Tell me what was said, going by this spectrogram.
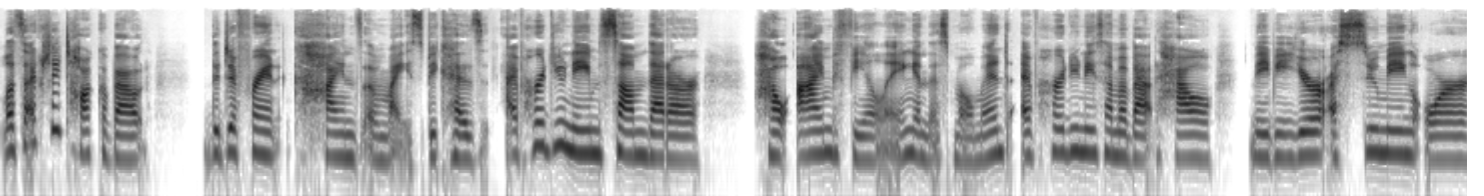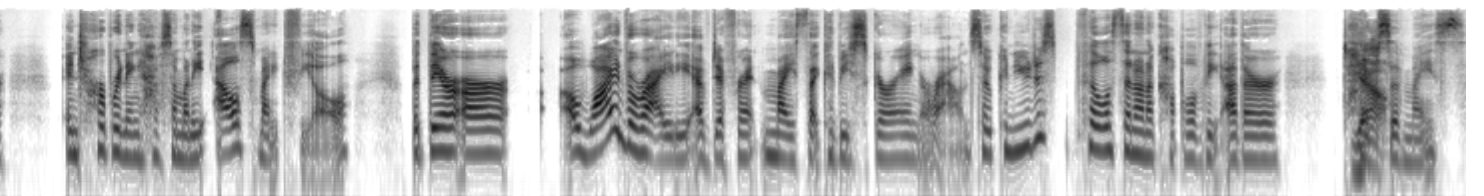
let's actually talk about the different kinds of mice because I've heard you name some that are how I'm feeling in this moment. I've heard you name some about how maybe you're assuming or interpreting how somebody else might feel. But there are a wide variety of different mice that could be scurrying around. So, can you just fill us in on a couple of the other types yeah. of mice?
